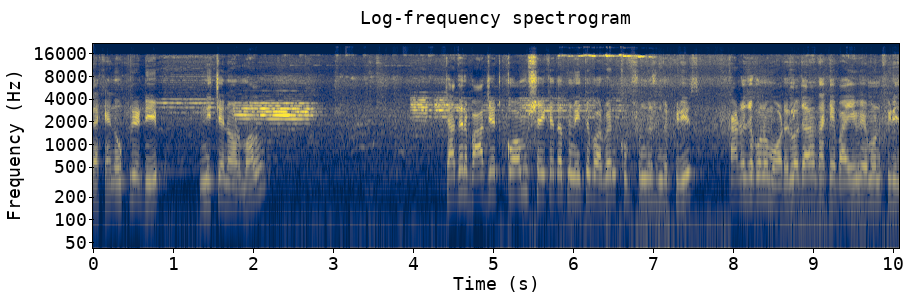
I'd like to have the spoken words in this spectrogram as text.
দেখেন, উপরে ডিপ নিচে নর্মাল যাদের বাজেট কম, সেই ক্ষেত্রে আপনি নিতে পারবেন খুব সুন্দর সুন্দর ফ্রিজ কারও যে কোনো মডেলও জানা থাকে বা এমন ফ্রিজ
